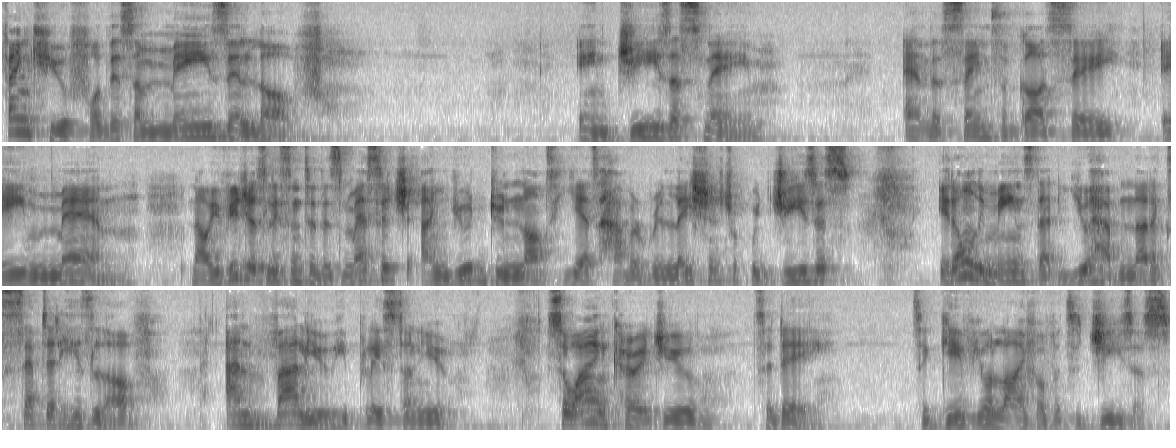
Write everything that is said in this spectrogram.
Thank you for this amazing love. In Jesus' name, and the saints of God say, Amen. Now, if you just listen to this message and you do not yet have a relationship with Jesus, it only means that you have not accepted his love and value he placed on you. So I encourage you today to give your life over to Jesus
